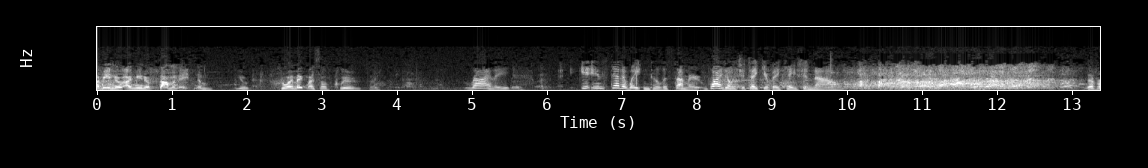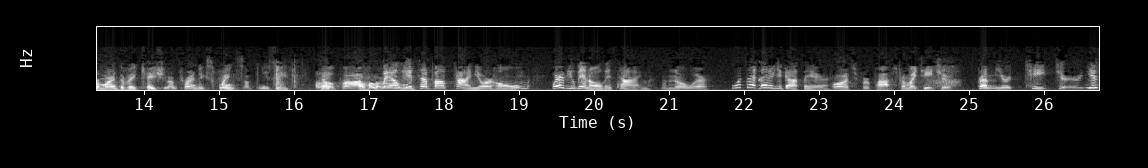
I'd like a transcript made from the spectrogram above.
I mean, uh, I mean of dominating them. You, do I make myself clear? Riley, I- instead of waiting till the summer, why don't you take your vacation now? Never mind the vacation. I'm trying to explain something. You see. Hello, Peg- Pop. Oh, hello. well, Junior. it's about time you're home. Where have you been all this time? Nowhere. What's that letter you got there? Oh, it's for Pop. It's from my teacher. From your teacher. You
